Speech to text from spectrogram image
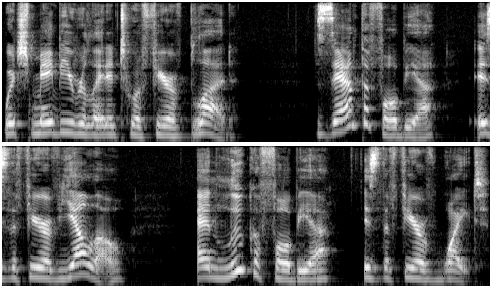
which may be related to a fear of blood. Xanthophobia is the fear of yellow, and leukophobia is the fear of white.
